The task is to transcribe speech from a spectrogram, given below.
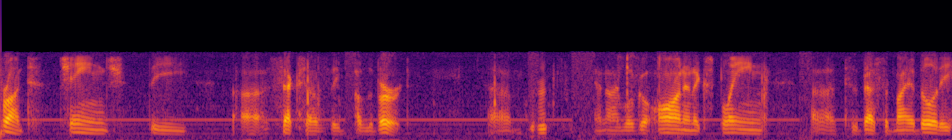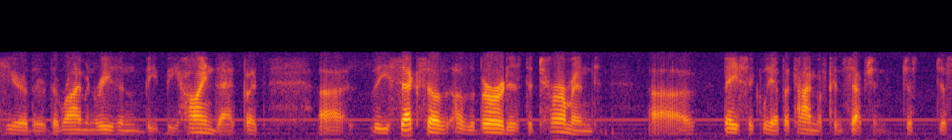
front change the uh, sex of the of the bird. Um, mm-hmm. And I will go on and explain uh, to the best of my ability here the, the rhyme and reason be, behind that. But uh, the sex of, of the bird is determined uh, basically at the time of conception, just just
